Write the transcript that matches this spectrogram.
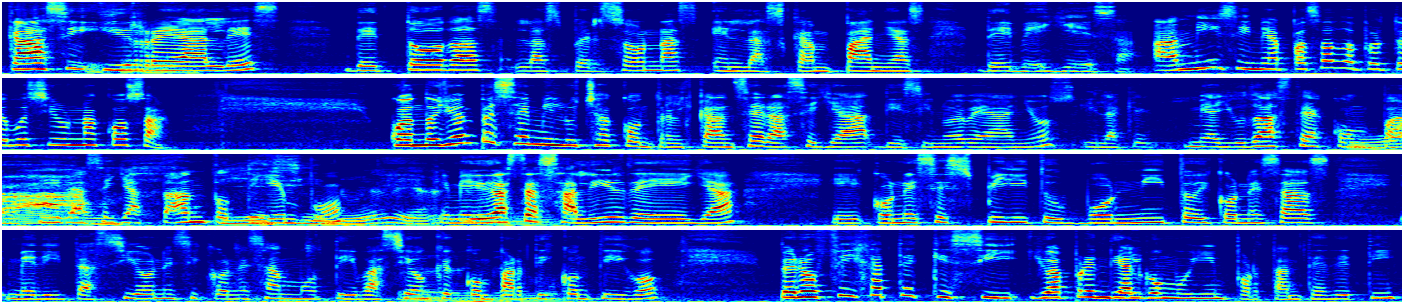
casi irreales de todas las personas en las campañas de belleza. A mí sí me ha pasado, pero te voy a decir una cosa. Cuando yo empecé mi lucha contra el cáncer hace ya 19 años y la que me ayudaste a compartir hace ya tanto tiempo, 19 que me ayudaste a salir de ella eh, con ese espíritu bonito y con esas meditaciones y con esa motivación que compartí contigo. Pero fíjate que sí, yo aprendí algo muy importante de ti.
